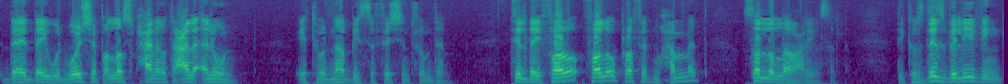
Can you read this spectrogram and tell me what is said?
that they would worship Allah subhanahu wa ta'ala alone, it would not be sufficient from them. Till they follow, follow Prophet Muhammad sallallahu alayhi wa Because disbelieving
